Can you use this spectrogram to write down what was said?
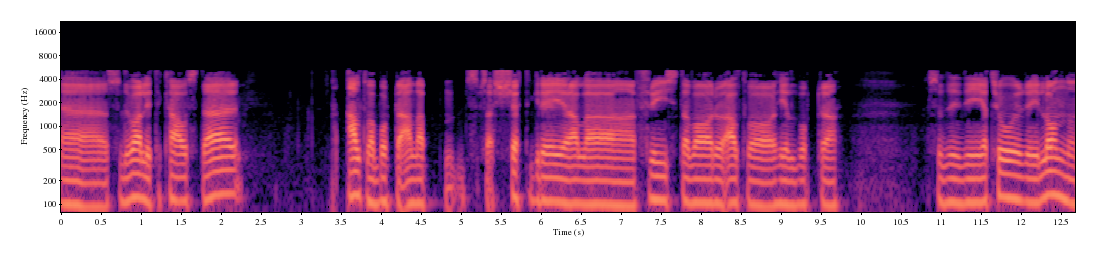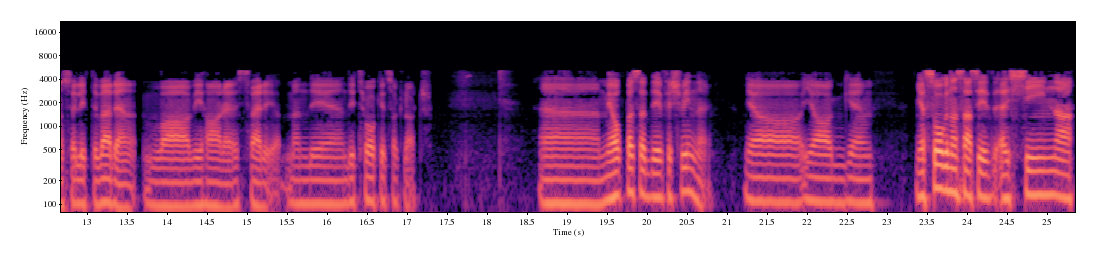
Uh, så det var lite kaos där. Allt var borta, alla så här, köttgrejer, alla frysta varor, allt var helt borta. Så det, det, jag tror i London så är det lite värre än vad vi har i Sverige men det, det är tråkigt såklart. Uh, men jag hoppas att det försvinner. Jag, jag, eh, jag såg någonstans i, i Kina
